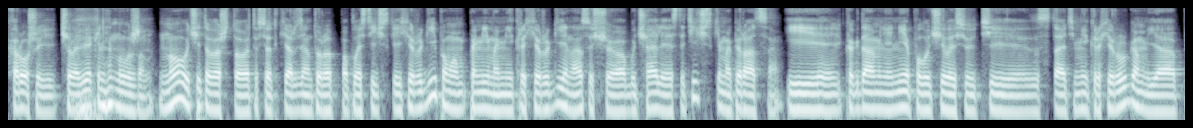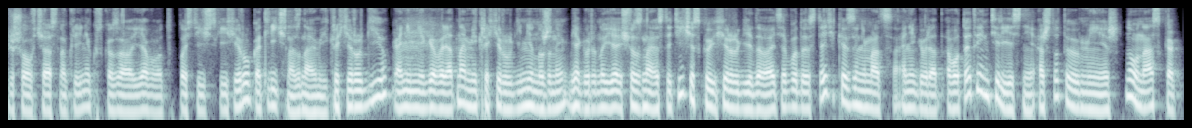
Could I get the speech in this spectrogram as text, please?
хороший человек не нужен. Но учитывая, что это все-таки ординатура по пластической хирургии, по помимо микрохирургии, нас еще обучали эстетическим операциям. И когда у меня не получилось уйти стать микрохирургом, я пришел в частную клинику, сказал, я вот пластический хирург, отлично знаю микрохирургию. Они мне говорят, нам микрохирурги не нужны. Я говорю, ну я еще знаю эстетическую хирургию, давайте я буду эстетикой заниматься. Они говорят, а вот это интереснее, а что ты умеешь? Ну, у нас, как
